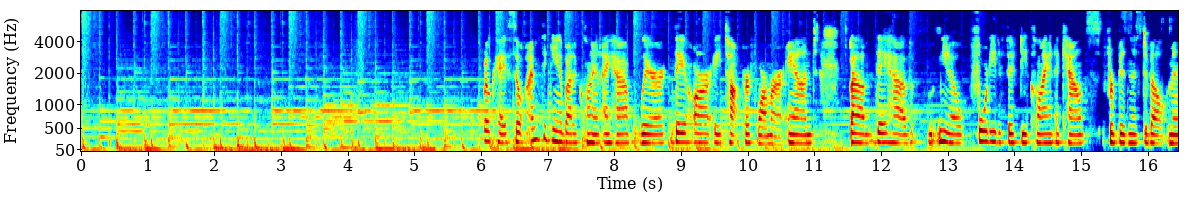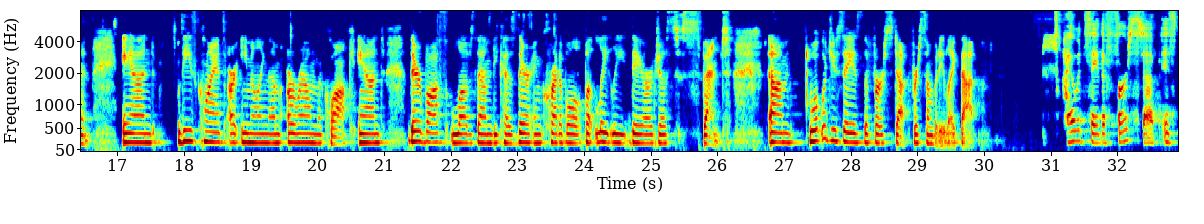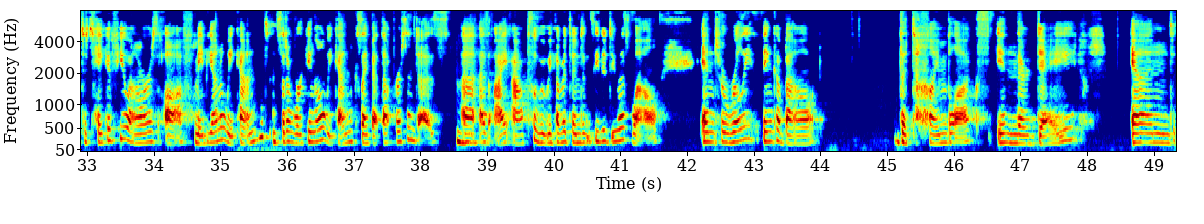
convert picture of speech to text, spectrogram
Okay, so I'm thinking about a client I have where they are a top performer and um, they have, you know, 40 to 50 client accounts for business development. And these clients are emailing them around the clock and their boss loves them because they're incredible but lately they are just spent um, what would you say is the first step for somebody like that I would say the first step is to take a few hours off, maybe on a weekend instead of working all weekend, because I bet that person does, mm-hmm. uh, as I absolutely have a tendency to do as well. And to really think about the time blocks in their day and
